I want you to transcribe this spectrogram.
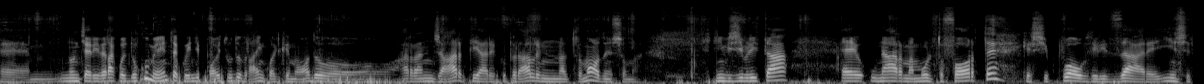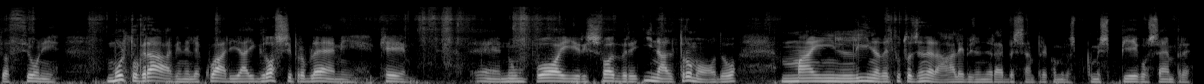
eh, non ti arriverà quel documento e quindi poi tu dovrai in qualche modo arrangiarti a recuperarlo in un altro modo. Insomma, l'invisibilità è un'arma molto forte che si può utilizzare in situazioni molto gravi nelle quali hai grossi problemi che eh, non puoi risolvere in altro modo, ma in linea del tutto generale bisognerebbe sempre, come, lo, come spiego sempre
